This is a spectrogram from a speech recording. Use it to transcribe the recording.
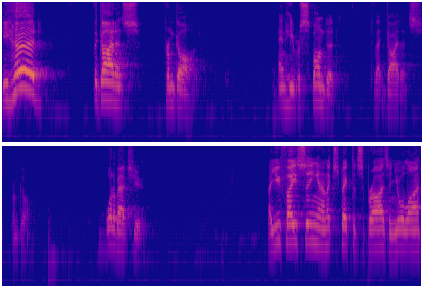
He heard the guidance from God and he responded to that guidance from God. What about you? Are you facing an unexpected surprise in your life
